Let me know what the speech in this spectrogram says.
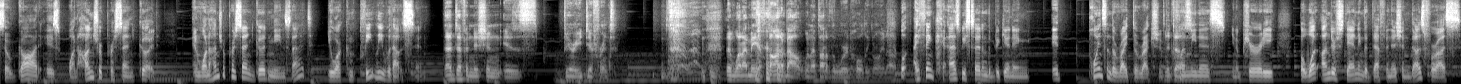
So God is 100% good. And 100% good means that you are completely without sin. That definition is very different than what I may have thought about when I thought of the word holy growing up. Well, I think, as we said in the beginning, it points in the right direction It does. cleanliness, you know, purity. But what understanding the definition does for us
